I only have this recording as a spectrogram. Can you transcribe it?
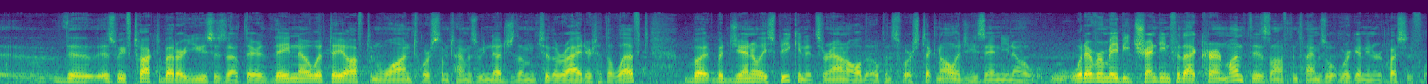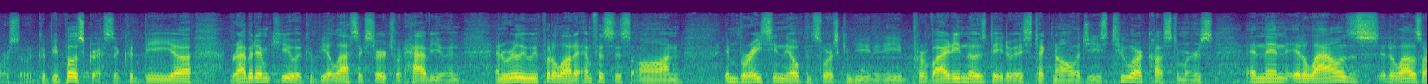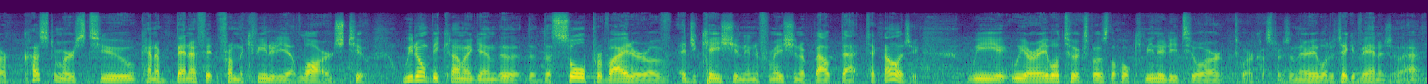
the, as we've talked about our users out there, they know what they often want, or sometimes we nudge them to the right or to the left, but, but generally speaking, it's around all the open source technologies, and you know, whatever may be trending for that current month is oftentimes what we're getting requested for. So it could be Postgres, it could be uh, RabbitMQ, it could be Elasticsearch, what have you, and, and really we put a lot of emphasis on embracing the open source community, providing those database technologies to our customers, and then it allows, it allows our customers to kind of benefit from the community at large too. We don't become, again, the, the, the sole provider of education and information about that technology. We, we are able to expose the whole community to our, to our customers, and they're able to take advantage of that.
